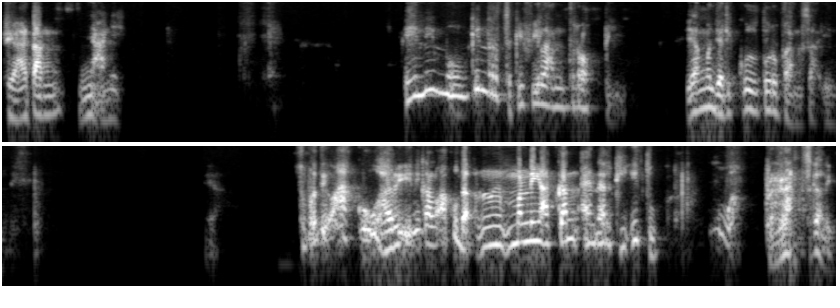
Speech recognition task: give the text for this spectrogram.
datang nyanyi. Ini mungkin rezeki filantropi yang menjadi kultur bangsa ini. Seperti aku hari ini kalau aku tidak meniatkan energi itu, wah berat sekali.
